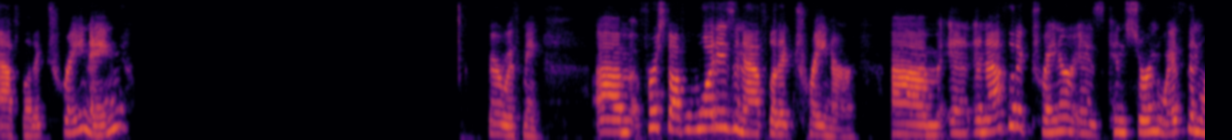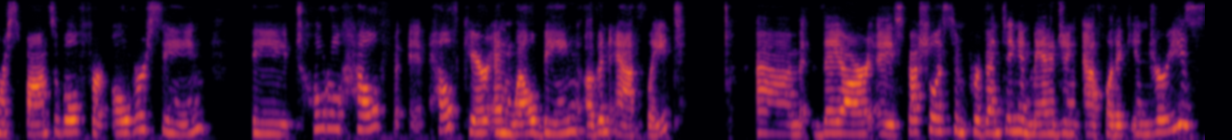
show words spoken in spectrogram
athletic training. Bear with me. Um, first off, what is an athletic trainer? Um, an, an athletic trainer is concerned with and responsible for overseeing the total health, health care and well-being of an athlete. Um, they are a specialist in preventing and managing athletic injuries.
